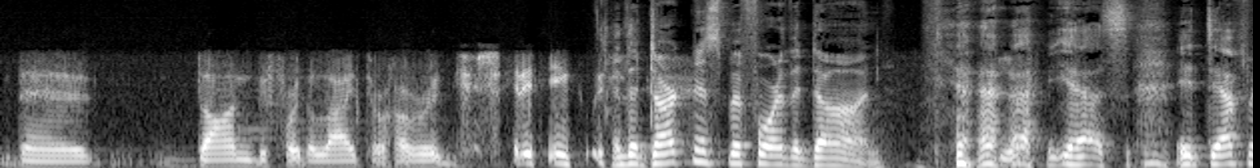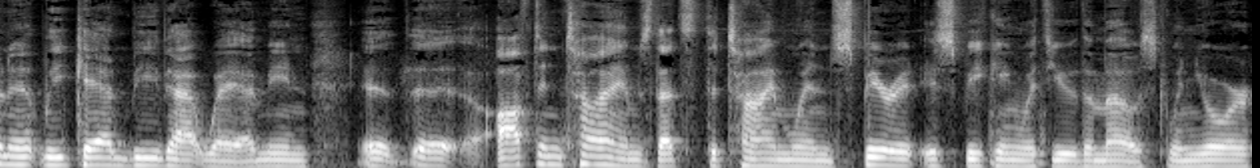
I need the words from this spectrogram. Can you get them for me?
the dawn before the light, or however you said it in English. And the darkness before the dawn. yes, it definitely can be that way. I mean, uh, oftentimes that's the time when spirit is speaking with you the most, when you're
